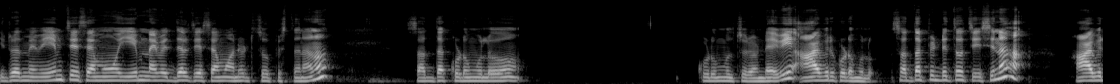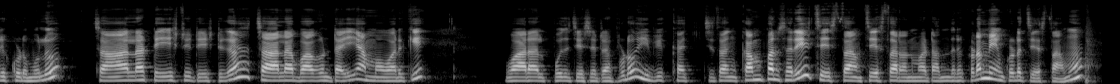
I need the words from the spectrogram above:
ఈరోజు మేము ఏం చేసాము ఏం నైవేద్యాలు చేసాము అన్నట్టు చూపిస్తున్నాను. సద్ద కుడుములు కుడుములు చూడండి అవి ఆవిరి కుడుములు. సద్దపిండితో చేసిన ఆవిరి కుడుములు చాలా టేస్టీ టేస్టీగా చాలా బాగుంటాయి అమ్మవారికి. వారాలు పూజ చేసేటప్పుడు ఇవి ఖచ్చితంగా కంపల్సరీ చేస్తాం చేస్తారనమాట అందరూ కూడా మేము కూడా చేస్తాము.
